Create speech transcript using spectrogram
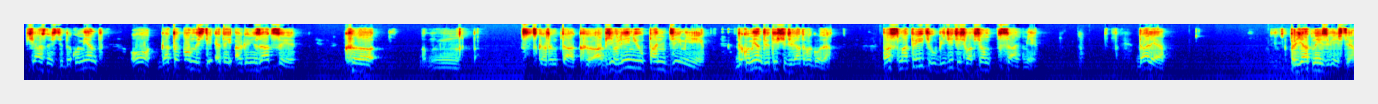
В частности, документ о готовности этой организации к, скажем так, объявлению пандемии – Документ 2009 года. Посмотрите, убедитесь во всем сами. Далее. Приятное известие.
